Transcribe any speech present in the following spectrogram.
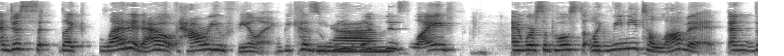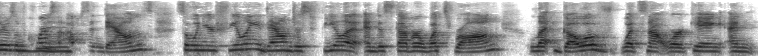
and just like let it out. How are you feeling? Because yeah. we live this life and we're supposed to like we need to love it. And there's of mm-hmm. course ups and downs. So when you're feeling it down just feel it and discover what's wrong. Let go of what's not working and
